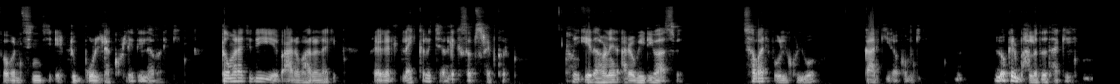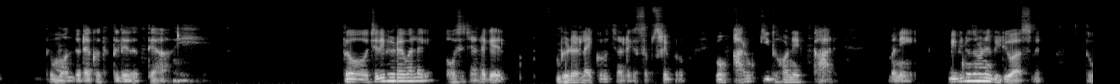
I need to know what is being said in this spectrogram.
Pawan Singh একটু বোলটা খুলে দিলাম আর কি। তোমরা যদি আরও ভালো লাগে লাইক করে চ্যানেলকে সাবস্ক্রাইব করো। এই ধরনের আরও ভিডিও আসবে। সবার পোল খুলবো, কার কি রকম কি? লোকের ভালো তো থাকেই। তো মন্দটাকে তো তুলে ধরতে হবে তো যদি ভিডিও ভালো লাগে, অবশ্যই চ্যানেলটাকে ভিডিও লাইক করো, চ্যানেলটাকে সাবস্ক্রাইব করো। এবং আরও কি ধরনের কার মানে বিভিন্ন ধরনের ভিডিও আসবে। তো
